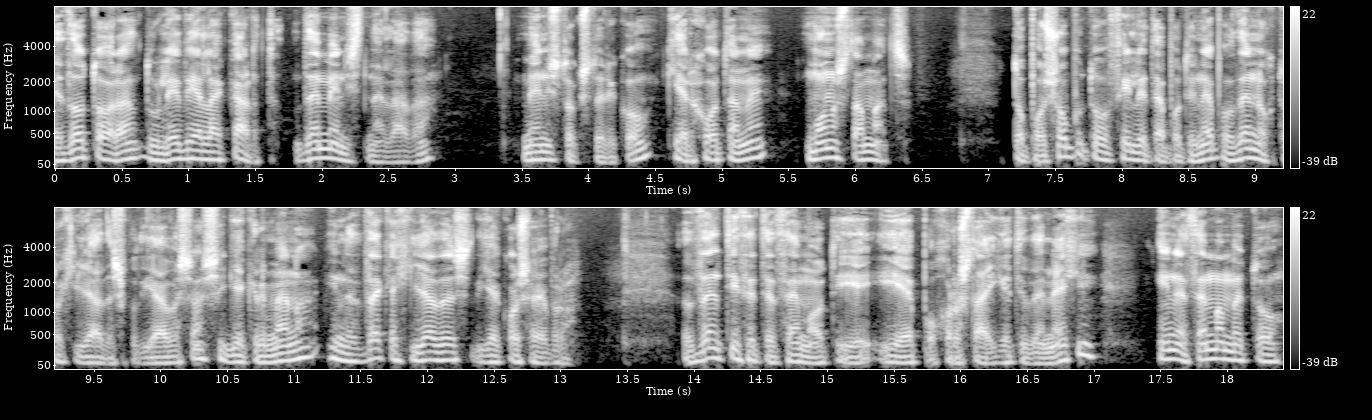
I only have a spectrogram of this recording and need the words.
Εδώ τώρα δουλεύει à la carte. Δεν μένει στην Ελλάδα, μένει στο εξωτερικό και ερχότανε μόνο στα μάτσα. Το ποσό που το οφείλεται από την ΕΠΟ δεν είναι 8.000 που διάβασα, συγκεκριμένα είναι 10.200 ευρώ. Δεν τίθεται θέμα ότι η ΕΠΟ χρωστάει γιατί δεν έχει, είναι θέμα με το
